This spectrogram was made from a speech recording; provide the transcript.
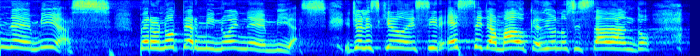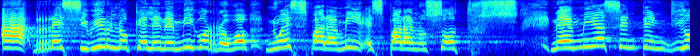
en Nehemías, pero no terminó en Nehemías. Y yo les quiero decir, este llamado que Dios nos está dando a recibir lo que el enemigo robó, no es para mí, es para nosotros. Nehemías entendió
